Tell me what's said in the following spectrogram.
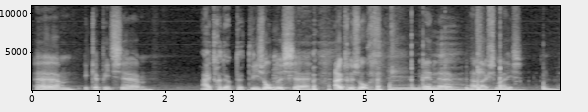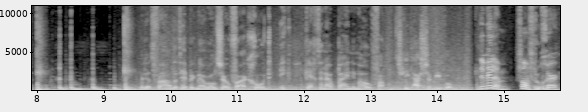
ehm, ik heb iets ehm, uitgedokterd. bijzonders uitgezocht. En nou, luister maar eens. Maar dat verhaal dat heb ik nou al zo vaak gehoord. Ik krijg er nou pijn in mijn hoofd van. Schiet alsjeblieft op. De Willem van vroeger.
